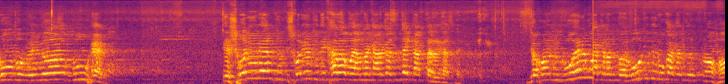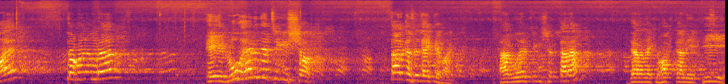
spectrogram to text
রোগ হইল রুহের যে শরীরের যদি শরীর যদি খারাপ হয়, আমরা কার কাছে যাই? ডাক্তারের কাছে যখন রুহের আক্রান্ত রুহ যদি রোগ আক্রান্ত হয়, তখন আমরা এই রুহের যে চিকিৎসক, তার কাছে যাইতে হয়। আর রুহের চিকিৎসক তারা যারা নাকি হকানি পীর,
